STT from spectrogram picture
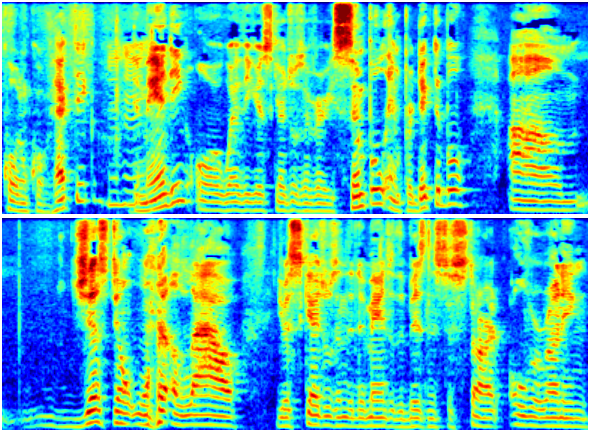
quote unquote hectic, demanding, or whether your schedules are very simple and predictable, um, just don't want to allow your schedules and the demands of the business to start overrunning,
